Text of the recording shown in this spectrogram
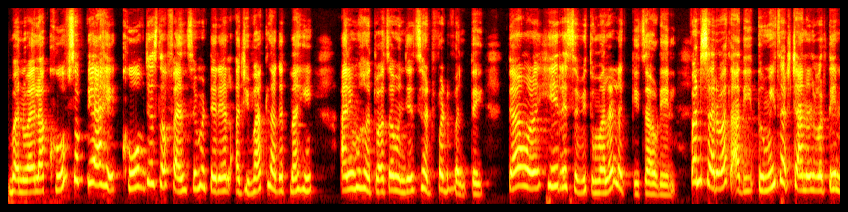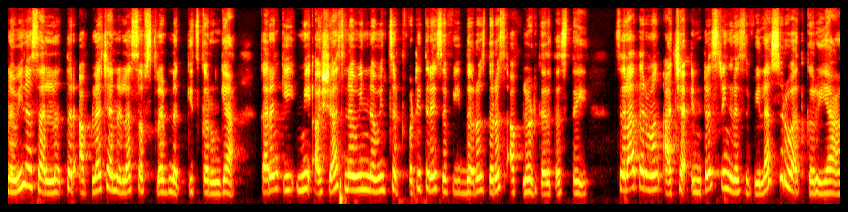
बनवायला खूप सोपी आहे. खूप जास्त फॅन्सी मटेरियल अजिबात लागत नाही आणि महत्वाचं म्हणजे झटपट बनते. त्यामुळे ही रेसिपी तुम्हाला नक्कीच आवडेल. पण सर्वात आधी तुम्ही जर चॅनलवरती नवीन असाल ना तर आपल्या चॅनलला सबस्क्राईब नक्कीच करून घ्या. कारण की मी अशाच नवीन नवीन चटपटीत रेसिपी दररोज दररोज अपलोड करत असते. चला तर मग आजच्या इंटरेस्टिंग रेसिपीला सुरुवात करूया.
